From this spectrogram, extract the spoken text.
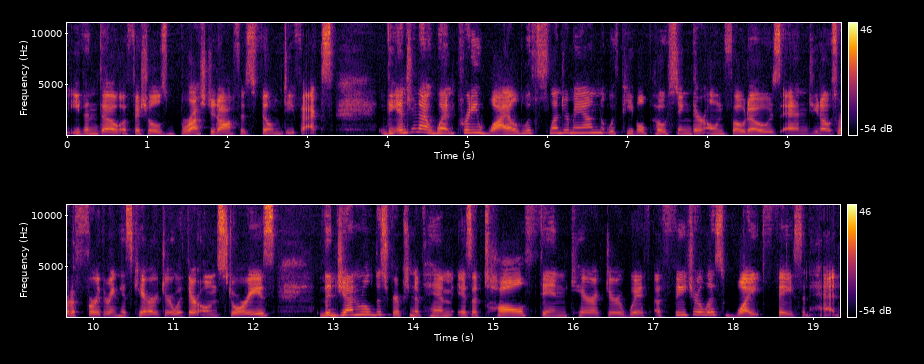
even though officials brushed it off as film defects the internet went pretty wild with Slenderman, with people posting their own photos and, you know, sort of furthering his character with their own stories. The general description of him is a tall, thin character with a featureless white face and head.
